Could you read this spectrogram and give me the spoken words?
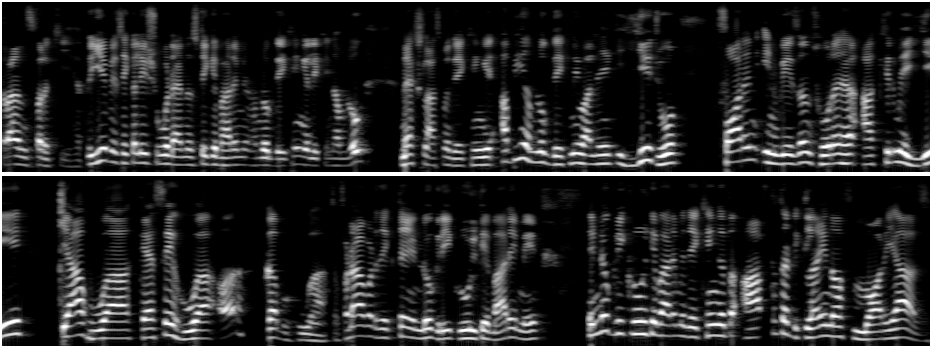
ट्रांसफ़र की है। तो ये बेसिकली शुंग डायनेस्टी के बारे में हम लोग देखेंगे, लेकिन हम लोग नेक्स्ट क्लास में देखेंगे। अभी हम लोग देखने वाले हैं कि ये जो फॉरेन इन्वेजन हो रहे हैं, आखिर में ये क्या हुआ, कैसे हुआ और कब हुआ? तो फटाफट देखते हैं इंडो ग्रीक रूल के बारे में। इंडो ग्रीक रूल के बारे में देखेंगे तो after the decline of Mauryas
